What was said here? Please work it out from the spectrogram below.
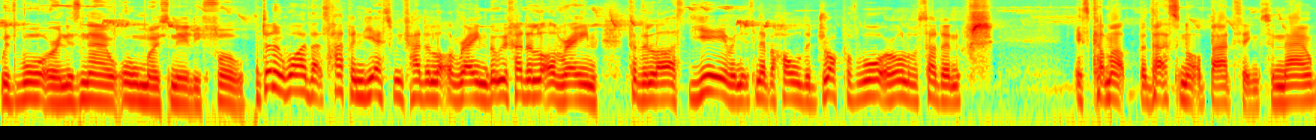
with water and is now almost nearly full. I don't know why that's happened. Yes, we've had a lot of rain, but we've had a lot of rain for the last year and it's never held a drop of water. All of a sudden, it's come up, but that's not a bad thing. So now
